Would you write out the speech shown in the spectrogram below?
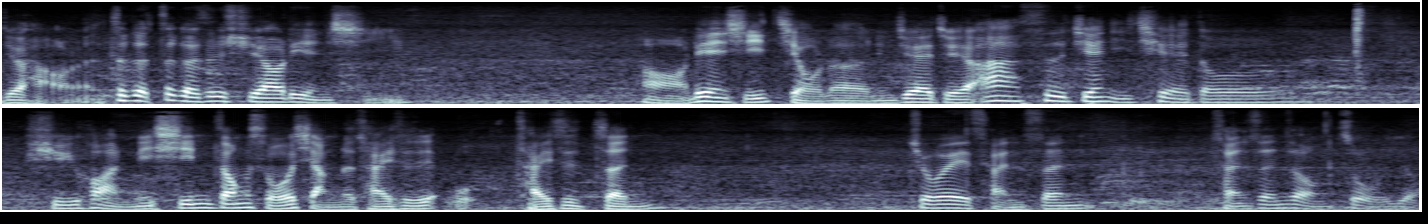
就好了。这个这个是需要练习，哦，练习久了，你就会觉得啊，世间一切都虚幻，你心中所想的才是我才是真。就会产生产生这种作用，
